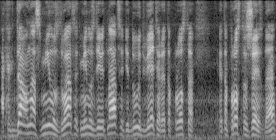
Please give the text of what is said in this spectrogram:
а когда у нас минус 20, минус 19 и дует ветер, это просто, это просто жесть, да,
